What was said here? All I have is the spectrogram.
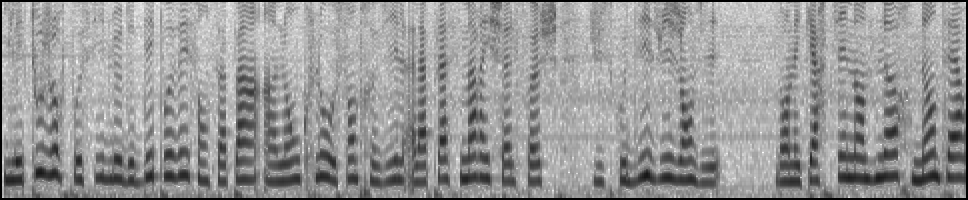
Il est toujours possible de déposer son sapin à l'enclos au centre-ville à la place Maréchal Foch jusqu'au 18 janvier. Dans les quartiers Nantes-Nord, Nanterre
